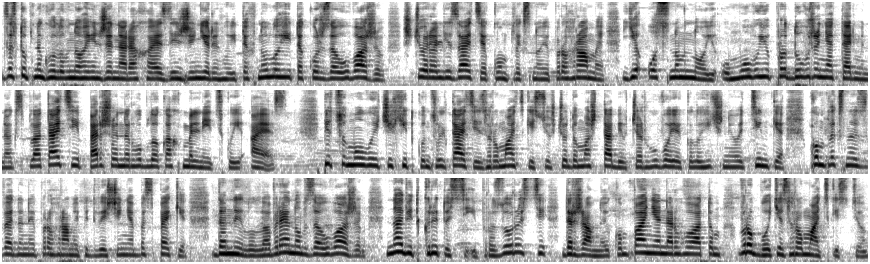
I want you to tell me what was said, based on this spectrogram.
Заступник головного інженера ХС з інженірингу і технологій також зауважив, що реалізація комплексної програми є основною умовою продовження терміну експлуатації першого енергоблока Хмельницької АЕС. Підсумовуючи хід консультацій з громадськістю щодо масштабів чергової екологічної оцінки комплексної зведеної програми підвищення безпеки, Данило Лавренов зауважив на відкритості і прозорості державної компанії «Енергоатом» в роботі з громадськістю.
